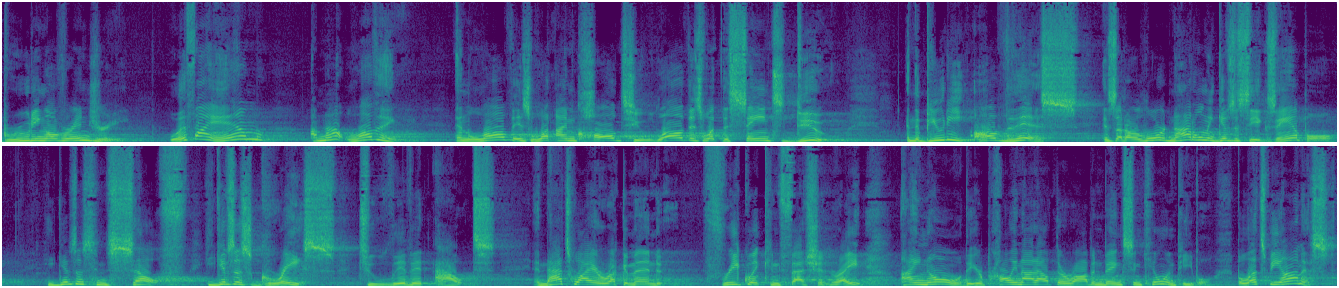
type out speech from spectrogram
brooding over injury? Well, if I am, I'm not loving. And love is what I'm called to. Love is what the saints do. And the beauty of this is that our Lord not only gives us the example, he gives us himself. He gives us grace to live it out. And that's why I recommend frequent confession, right? I know that you're probably not out there robbing banks and killing people, but let's be honest.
